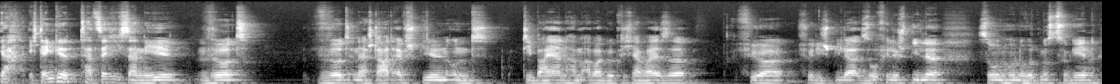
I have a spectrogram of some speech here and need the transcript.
Ja, ich denke tatsächlich, Sané wird, wird in der Startelf spielen und die Bayern haben aber glücklicherweise für, für die Spieler so viele Spiele, so einen hohen Rhythmus zu gehen,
